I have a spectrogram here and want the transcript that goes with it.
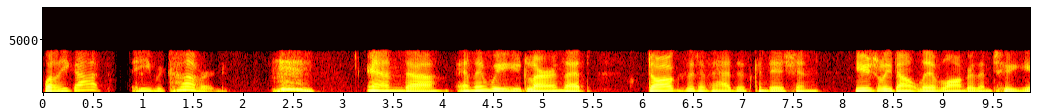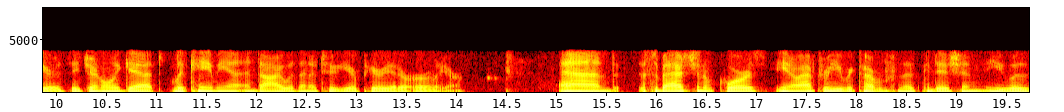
Well, he got he recovered and uh and then we learned that dogs that have had this condition usually don't live longer than 2 years. They generally get leukemia and die within a 2-year period or earlier. And Sebastian, of course, you know, after he recovered from this condition, he was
